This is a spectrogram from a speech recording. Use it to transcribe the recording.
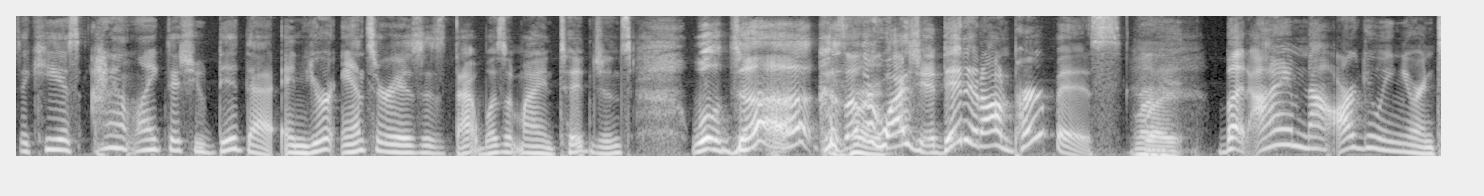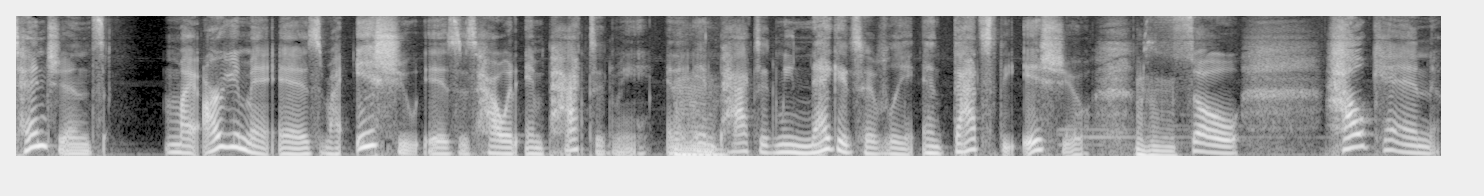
Zacchaeus, I don't like that you did that," and your answer is, "Is that wasn't my intentions?" Well, duh, because otherwise you did it on purpose. Right. But I am not arguing your intentions. My argument is, my issue is, is how it impacted me, and it mm-hmm. impacted me negatively, and that's the issue. Mm-hmm. So, how can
